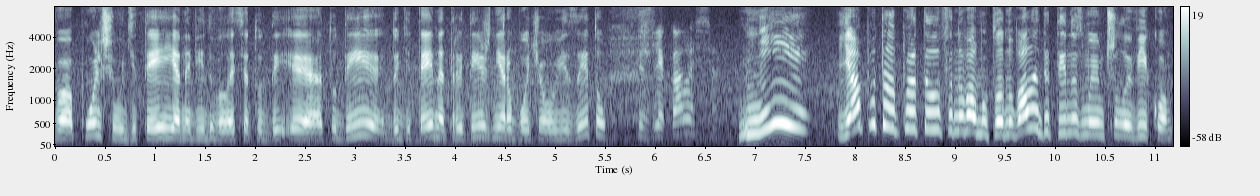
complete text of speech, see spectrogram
в Польщі у дітей, я навідувалася туди, е, туди до дітей на три тижні робочого візиту. Ти злякалася? Ні. Я поте- потелефонував, ми планували дитину з моїм чоловіком.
